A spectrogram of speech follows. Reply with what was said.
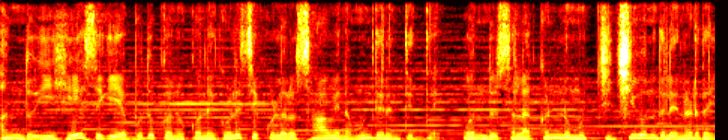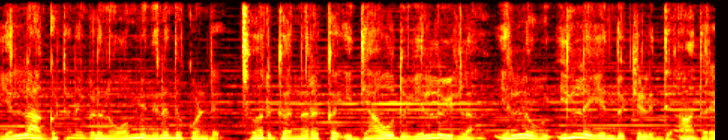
ಅಂದು ಈ ಹೇಸಿಗೆಯ ಬದುಕನ್ನು ಕೊನೆಗೊಳಿಸಿಕೊಳ್ಳಲು ಸಾವಿನ ಮುಂದೆ ನಿಂತಿದ್ದೆ. ಒಂದು ಸಲ ಕಣ್ಣು ಮುಚ್ಚಿ ಜೀವನದಲ್ಲಿ ನಡೆದ ಎಲ್ಲಾ ಘಟನೆಗಳನ್ನು ಒಮ್ಮೆ ನೆನೆದುಕೊಂಡೆ. ಸ್ವರ್ಗ, ನರಕ ಇದ್ಯಾವುದು ಎಲ್ಲೂ ಇಲ್ಲ, ಎಲ್ಲವೂ ಇಲ್ಲ ಎಂದು ಕೇಳಿದ್ದೆ. ಆದರೆ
